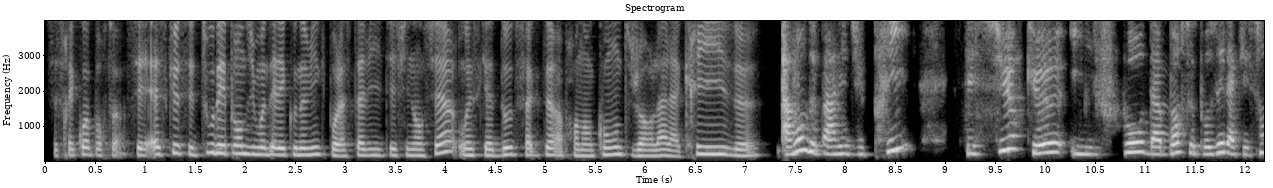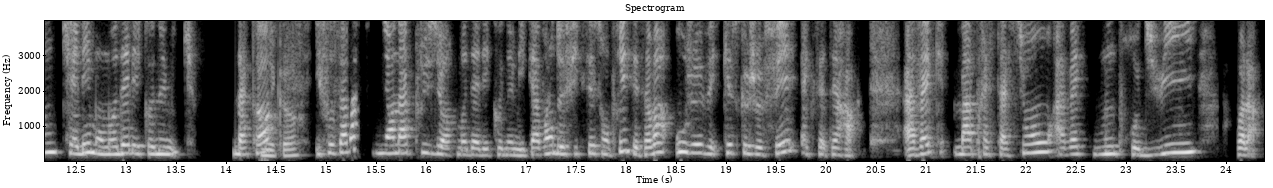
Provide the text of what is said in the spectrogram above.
ce serait quoi pour toi? C'est est-ce que c'est tout dépend du modèle économique pour la stabilité financière ou est-ce qu'il y a d'autres facteurs à prendre en compte, genre là la crise Avant de parler du prix, c'est sûr qu'il faut d'abord se poser la question quel est mon modèle économique? D'accord? Il faut savoir qu'il y en a plusieurs modèles économiques. Avant de fixer son prix, c'est savoir où je vais, qu'est-ce que je fais, etc. Avec ma prestation, avec mon produit, voilà.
